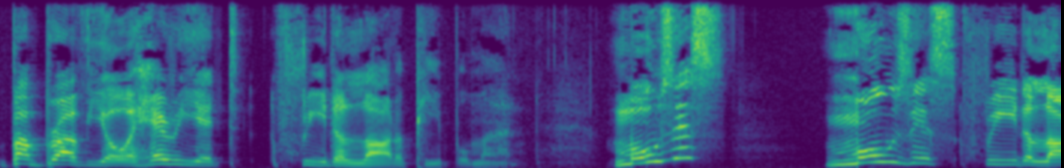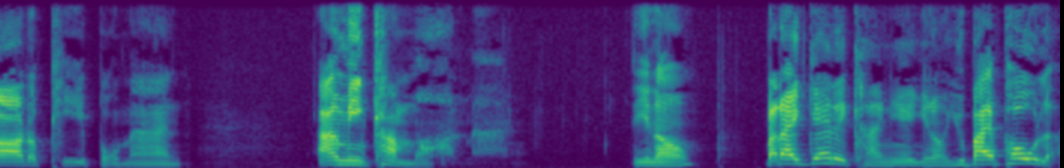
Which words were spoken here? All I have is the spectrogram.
But bravio, Harriet freed a lot of people, man. Moses? Moses freed a lot of people, man. I mean, come on, man. You know? But I get it, Kanye. You know, you bipolar.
